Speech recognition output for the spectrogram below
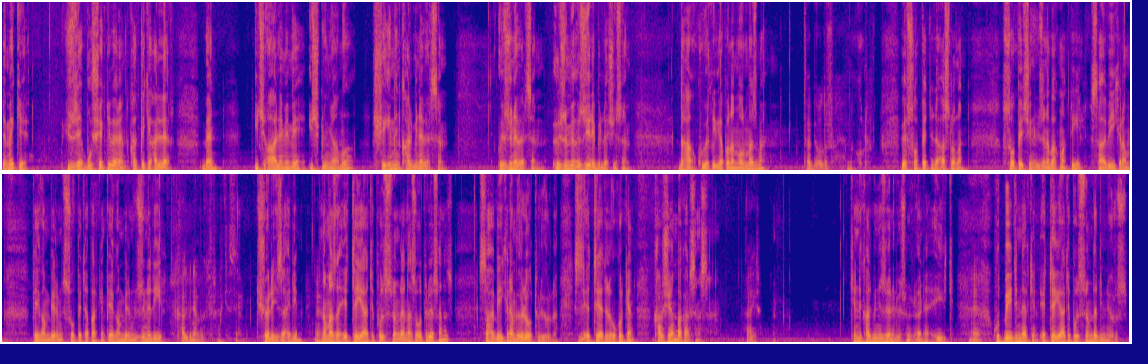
Demek ki yüze bu şekli veren kalpteki haller. Ben iç alemimi, iç dünyamı şeyhimin kalbine versem, özüne versem, özümü özüyle birleştirsem daha kuvvetli bir yapılanma olmaz mı? Tabii olur. Olur. Ve sohbette de asıl olan sohbetçinin yüzüne bakmak değil. Sahabe-i kiram peygamberimiz sohbet yaparken peygamberin yüzüne değil. Kalbine bakıyor herkes. Şöyle izah edeyim. Evet. Namazda etteyyatı pozisyonunda nasıl oturuyorsanız sahabe-i kiram öyle oturuyordu. Siz etteyyatı da okurken karşıya mı bakarsınız? Hayır. Kendi kalbinize yöneliyorsunuz. Öne eğilik. Evet. Hutbeyi dinlerken etteyyatı pozisyonunda dinliyoruz.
